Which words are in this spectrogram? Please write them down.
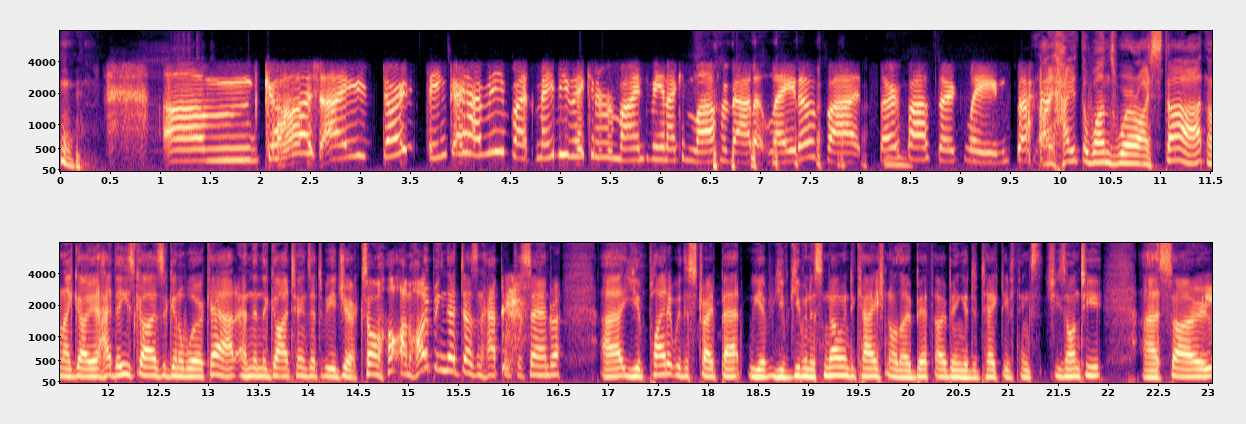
Um, gosh, I don't think I have any, but maybe they can remind me and I can laugh about it later. But so far, so clean. So I hate the ones where I start and I go, hey, these guys are going to work out, and then the guy turns out to be a jerk. So I'm, hoping that doesn't happen, Cassandra. Uh, you've played it with a straight bat. We have, you've given us no indication, although Beth O, being a detective, thinks that she's onto you. Uh, so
